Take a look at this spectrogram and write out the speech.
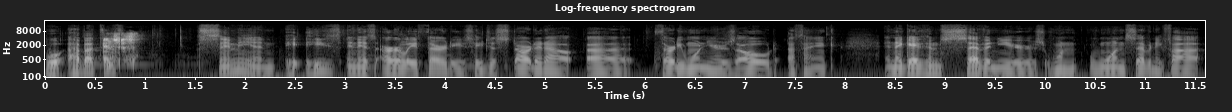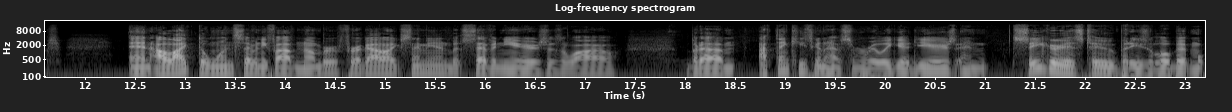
Well, how about this? just Semien, he, he's in his early 30s. He just started out uh, 31 years old, I think, and they gave him seven years, one 175. And I like the 175 number for a guy like Semien, but seven years is a while. But um, I think he's going to have some really good years, and Seager is too, but he's a little bit more,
